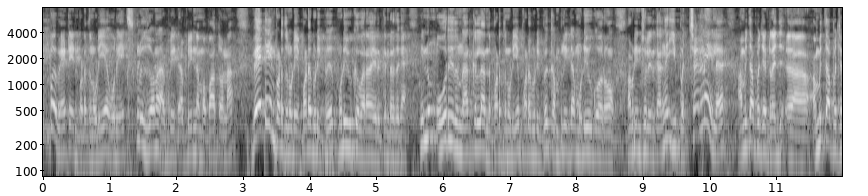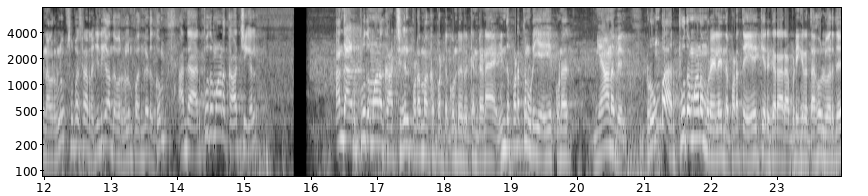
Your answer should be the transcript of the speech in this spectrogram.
இப்போ வேட்டையின் படத்தினுடைய ஒரு எக்ஸ்க்ளூசிவான அப்டேட் அப்படின்னு நம்ம பார்த்தோம்னா வேட்டையின் படத்தினுடைய படப்பிடிப்பு முடிவுக்கு வர இருக்கின்றதுங்க. இன்னும் ஓரிரு நாட்களில் அந்த படத்தினுடைய படப்பிடிப்பு கம்ப்ளீட்டாக முடிவுக்கு வரும் அப்படின்னு சொல்லியிருக்காங்க. இப்போ சென்னையில் அமிதாப் பச்சன் ரஜ் அமிதாப் பச்சன் அவர்களும் சூப்பர் ஸ்டார் ரஜினிகாந்த் அவர்களும் பங்கெடுக்கும் அந்த அற்புதமான காட்சிகள் அந்த அற்புதமான காட்சிகள் படமாக்கப்பட்டு கொண்டு இருக்கின்றன இந்த படத்தினுடைய இயக்குனர் ஞானவேல் ரொம்ப அற்புதமான முறையில் இந்த படத்தை இயக்கியிருக்கிறார் அப்படிங்கிற தகவல் வருது.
